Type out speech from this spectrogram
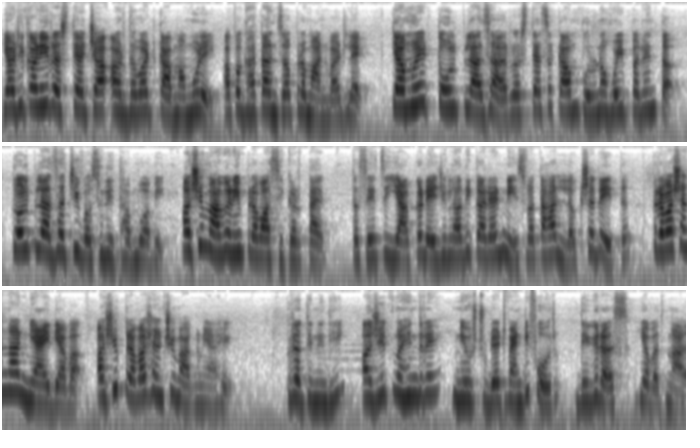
या ठिकाणी रस्त्याच्या अर्धवट कामामुळे अपघातांचं प्रमाण वाढलंय. त्यामुळे टोल प्लाझा रस्त्याचं काम पूर्ण होईपर्यंत टोल प्लाझाची वसुली थांबवावी अशी मागणी प्रवासी करतायत. तसेच याकडे जिल्हाधिकाऱ्यांनी स्वतः लक्ष देत प्रवाशांना न्याय द्यावा अशी प्रवाशांची मागणी आहे. प्रतिनिधी Ajit Mahindre news today twenty four Digras Yavatmal.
